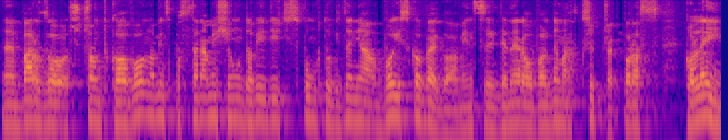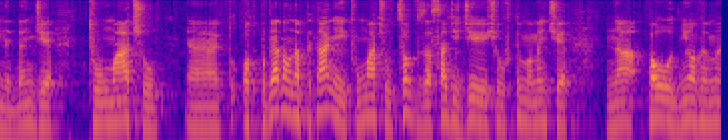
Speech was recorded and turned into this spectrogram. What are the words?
e, bardzo szczątkowo, no więc postaramy się dowiedzieć z punktu widzenia wojskowego, a więc generał Waldemar Skrzypczak po raz kolejny będzie tłumaczył, e, odpowiadał na pytania i tłumaczył, co w zasadzie dzieje się w tym momencie na południowym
